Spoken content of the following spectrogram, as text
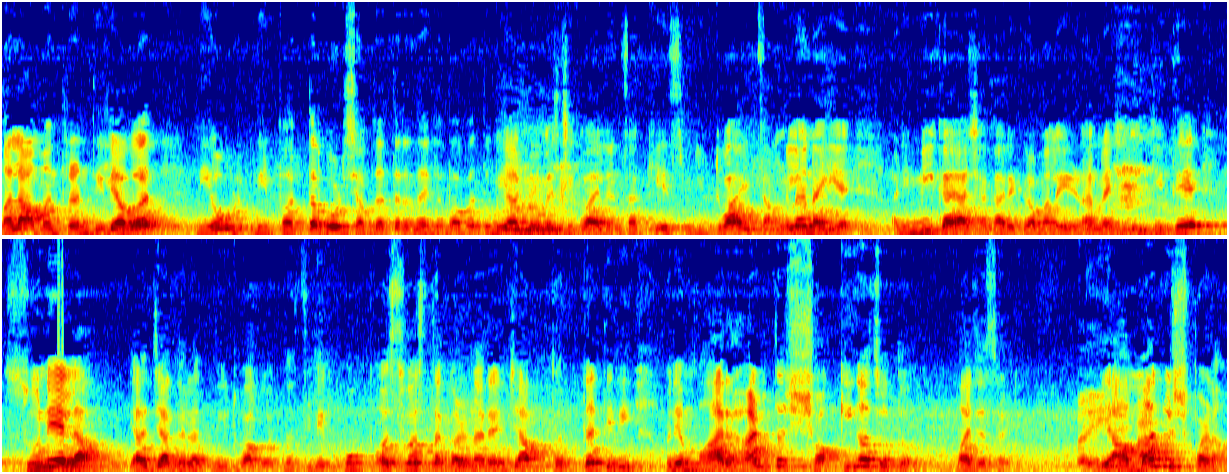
मला आमंत्रण दिल्यावर मी एवढ मी फक्त गोड शब्दात त्यांना सांगितलं बाबा तुम्ही या डोमेस्टिक व्हायलन्सचा केस मिटवा हे चांगलं नाही आहे आणि मी काय अशा कार्यक्रमाला येणार नाही जिथे सुनेला या ज्या घरात नीट वागवत नसतील हे खूप अस्वस्थ करणार आहे ज्या पद्धतीने म्हणजे मारहाण तर शॉकिंगच होतं माझ्यासाठी. हे अमानुषपणा.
